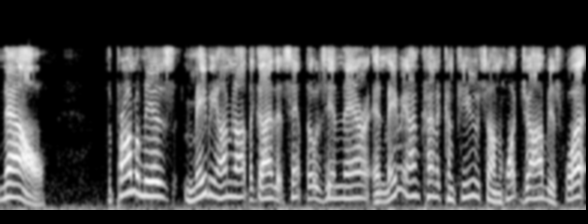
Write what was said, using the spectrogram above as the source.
Now, the problem is maybe I'm not the guy that sent those in there, and maybe I'm kind of confused on what job is what,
